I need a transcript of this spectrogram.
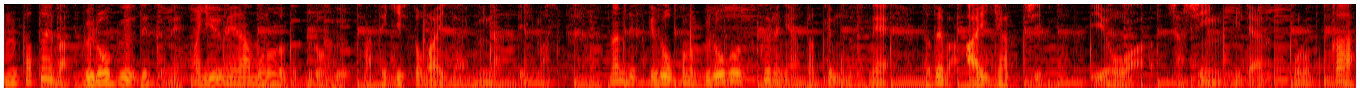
うん例えばブログですよね。まあ、有名なものだとブログ、まあ、テキスト媒体になっています。なんですけど、このブログを作るにあたってもですね、例えばアイキャッチ、要は写真みたいなところとか、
